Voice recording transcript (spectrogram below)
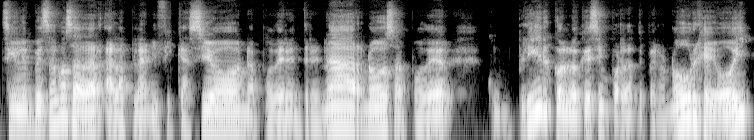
si le empezamos a dar a la planificación, a poder entrenarnos, a poder cumplir con lo que es importante, pero no urge hoy,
